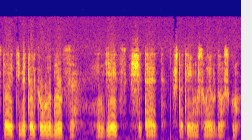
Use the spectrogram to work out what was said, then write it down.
Стоит тебе только улыбнуться, индеец считает, что ты ему свой в доску.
